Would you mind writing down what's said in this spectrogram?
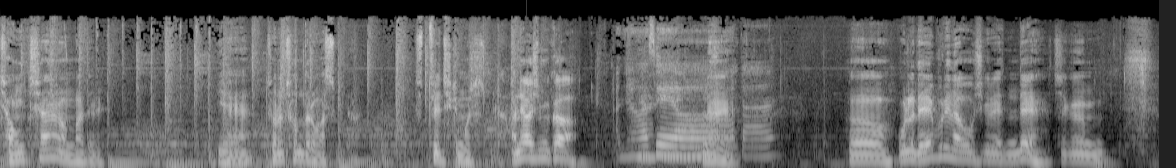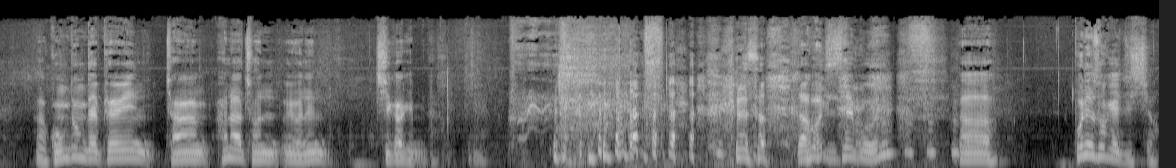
정치하는 엄마들 예 저는 처음 들어봤습니다. 스튜디오에 지금 모셨습니다. 안녕하십니까? 안녕하세요. 네. 어, 원래 네 분이 나오시기로 했는데 지금 어, 공동 대표인 장하나 전 의원은 지각입니다. 네. 그래서 나머지 세 분, 어, 본인 소개해 주시죠.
